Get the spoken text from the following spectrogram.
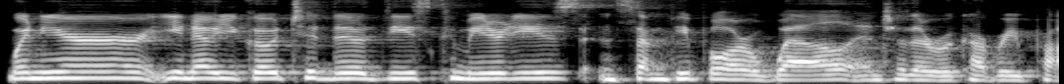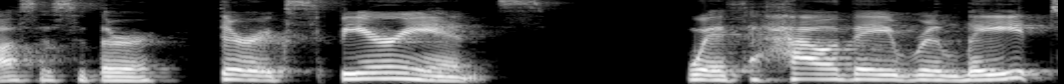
when you're, you know, you go to the, these communities, and some people are well into the recovery process of their their experience with how they relate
